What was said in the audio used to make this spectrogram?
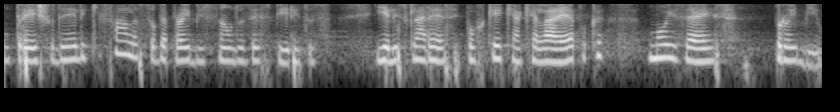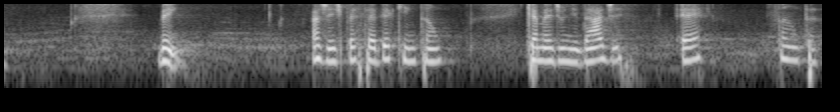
Um trecho dele que fala sobre a proibição dos espíritos. E ele esclarece por que, que naquela época Moisés proibiu. Bem, a gente percebe aqui então que a mediunidade é santa,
